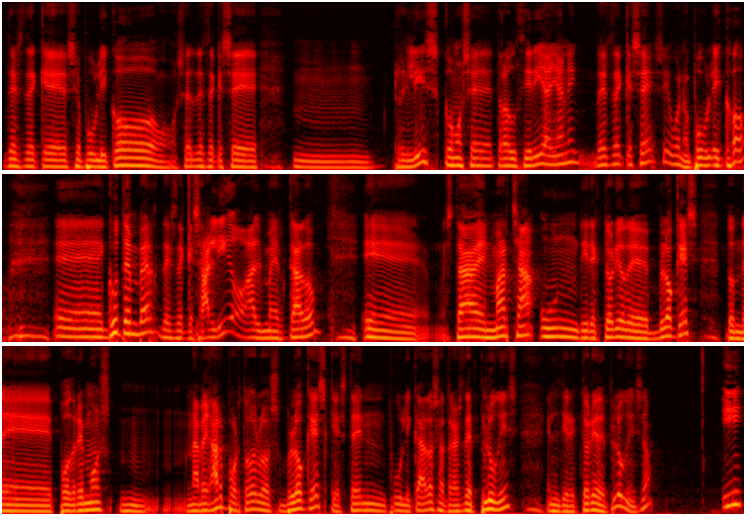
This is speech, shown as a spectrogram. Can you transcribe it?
desde que se publicó, o sea, desde que se mm, release, ¿cómo se traduciría, Yannick? Desde que se, sí, bueno, publicó eh, Gutenberg, desde que salió al mercado, eh, está en marcha un directorio de bloques donde podremos mm, navegar por todos los bloques que estén publicados a través de plugins en el directorio de plugins, ¿no? Y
